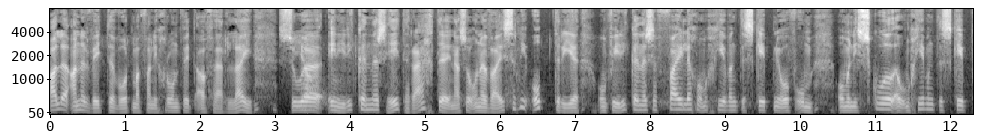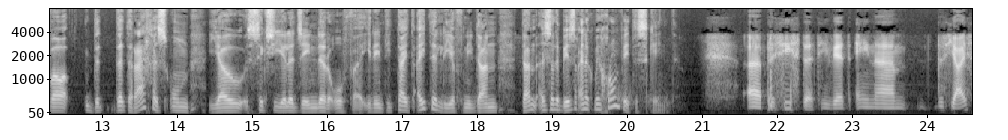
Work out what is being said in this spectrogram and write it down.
alle ander wette word maar van die grondwet af herlei. So ja. en hierdie kinders het regte en as 'n onderwyser nie optree om vir hierdie kinders 'n veilige omgewing te skep nie of om om in die skool 'n omgewing te skep waar dit dit reg is om jou seksuele gender of uh, identiteit uit te leef nie dan dan is hulle besig eintlik om die grondwet te skend. Uh presies dit, jy weet en ehm um, dis juis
